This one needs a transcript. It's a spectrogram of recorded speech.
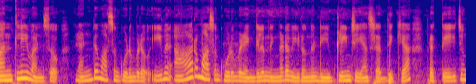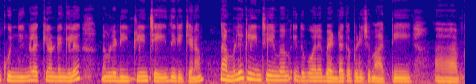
മന്ത്ലി വൺസോ രണ്ട് മാസം കൂടുമ്പോഴോ ഈവൻ ആറ് മാസം കൂടുമ്പോഴെങ്കിലും നിങ്ങളുടെ വീടൊന്ന് ഡീപ്പ് ക്ലീൻ ചെയ്യാൻ ശ്രദ്ധിക്കുക പ്രത്യേകിച്ചും കുഞ്ഞുങ്ങളൊക്കെ ഉണ്ടെങ്കിൽ നമ്മൾ ഡീപ്പ് ക്ലീൻ ചെയ്തിരിക്കണം. നമ്മൾ ക്ലീൻ ചെയ്യുമ്പം ഇതുപോലെ ബെഡൊക്കെ പിടിച്ച് മാറ്റി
